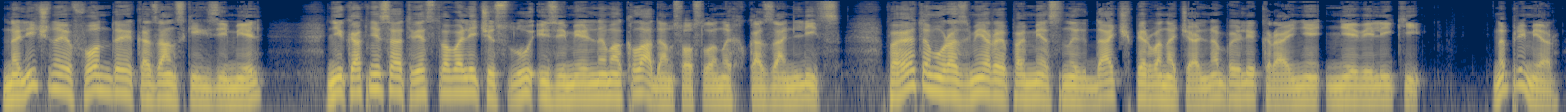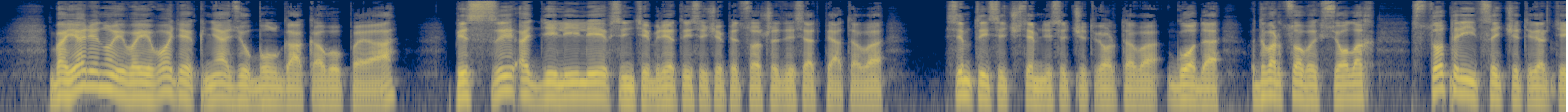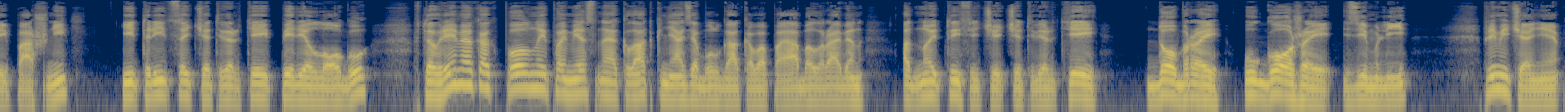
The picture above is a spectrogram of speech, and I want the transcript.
наличные фонды казанских земель никак не соответствовали числу и земельным окладам сосланных в Казань лиц, поэтому размеры поместных дач первоначально были крайне невелики. Например, боярину и воеводе князю Булгакову П.А. писцы отделили в сентябре 1565 7074 года в дворцовых селах 130 четвертей пашни и 30 четвертей перелогу, в то время как полный поместный оклад князя Булгакова П.А. был равен одной тысяче четвертей доброй угожей земли. Примечание.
